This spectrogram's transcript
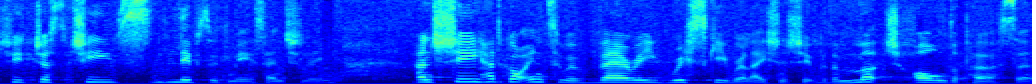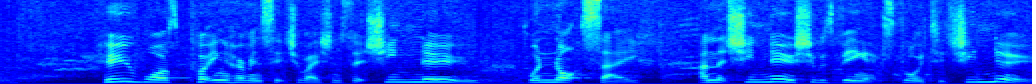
She just, she lives with me essentially. And she had got into a very risky relationship with a much older person who was putting her in situations that she knew were not safe and that she knew she was being exploited. She knew.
